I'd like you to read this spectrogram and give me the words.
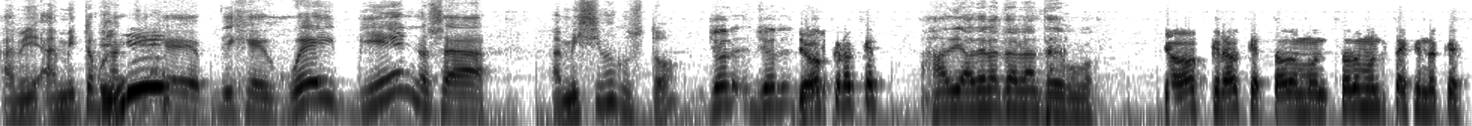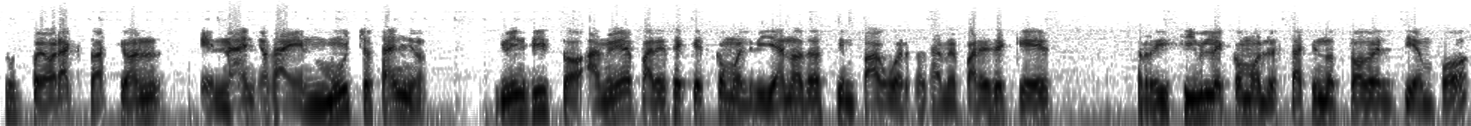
A mí, a mí Tom Hanks dije, dije, güey, bien, o sea, a mí sí me gustó. Yo, yo, Yo creo que Ajá, adelante, adelante, Hugo. yo creo que todo el mundo, todo el mundo está diciendo que es su peor actuación en años, o sea, en muchos años. Yo insisto, a mí me parece que es como el villano de Austin Powers, o sea, me parece que es risible como lo está haciendo todo el tiempo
